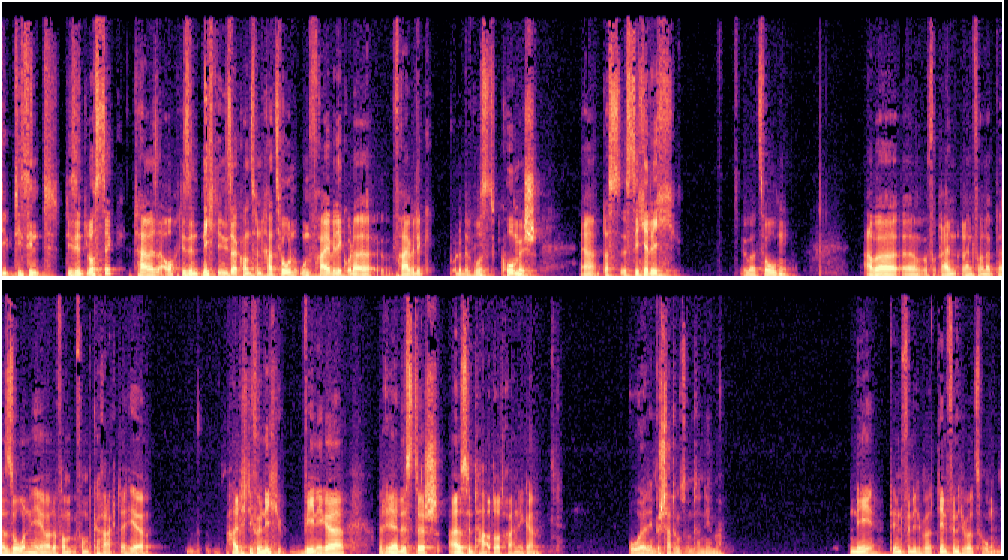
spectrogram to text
die, die sind, die sind lustig, teilweise auch, die sind nicht in dieser Konzentration unfreiwillig oder freiwillig oder bewusst komisch. Ja, das ist sicherlich überzogen. Aber äh, rein, rein von der Person her oder vom, vom Charakter her halte ich die für nicht weniger realistisch als den Tatortreiniger. Oder den Bestattungsunternehmer. Nee, den finde ich, über, den finde ich überzogen.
